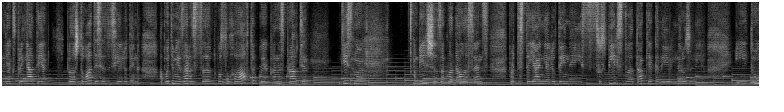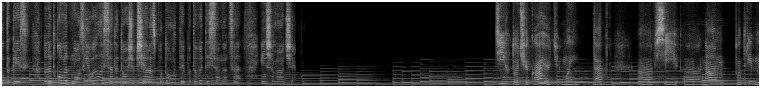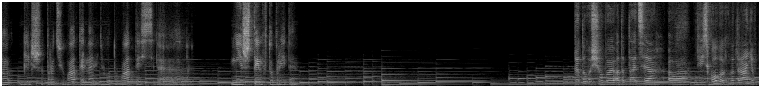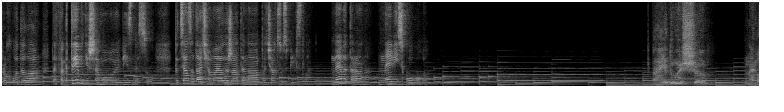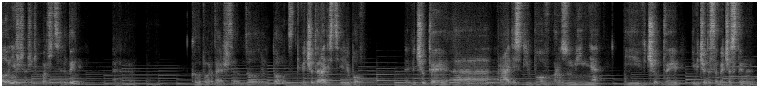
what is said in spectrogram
як сприйняти, як прилаштуватися до цієї людини. А потім я зараз е, послухала авторку, яка насправді дійсно. Більше закладала сенс протистояння людини і суспільства, так яке її не розуміє. І тому таке додаткове дно з'явилося для того, щоб ще раз подумати і подивитися на це іншими очима. ті, хто чекають, ми, так, всі, нам потрібно більше працювати, навіть готуватись, е, ніж тим, хто прийде. Того, щоб адаптація е, військових ветеранів проходила ефективніше мовою бізнесу, то ця задача має лежати на плечах суспільства, не ветерана, не військового. Я думаю, що найголовніше, що хочеться людині, е, коли повертаєшся додому, відчути радість і любов. Відчути е, радість, любов, розуміння і відчути, і відчути себе частиною.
